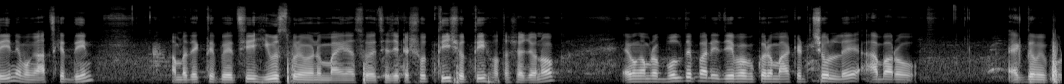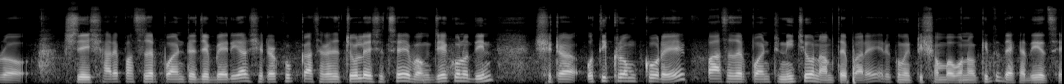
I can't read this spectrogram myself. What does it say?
দিন এবং আজকের দিন আমরা দেখতে পেয়েছি হিউজ পরিমাণে মাইনাস হয়েছে, যেটা সত্যি সত্যি হতাশাজনক। এবং আমরা বলতে পারি যেভাবে করে মার্কেট চললে আবারও একদমই পুরো সেই সাড়ে পাঁচ হাজার পয়েন্টের যে ব্যারিয়ার সেটার খুব কাছাকাছি চলে এসেছে এবং যে কোনো দিন সেটা অতিক্রম করে পাঁচ হাজার পয়েন্ট নিচেও নামতে পারে, এরকম একটি সম্ভাবনাও কিন্তু দেখা দিয়েছে।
